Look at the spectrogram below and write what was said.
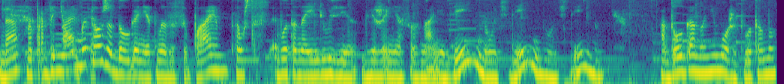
Да, мы Днем просыпаемся. мы тоже долго нет, мы засыпаем, потому что вот она иллюзия движения сознания. День, ночь, день, ночь, день, ночь. А долго оно не может. Вот оно,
